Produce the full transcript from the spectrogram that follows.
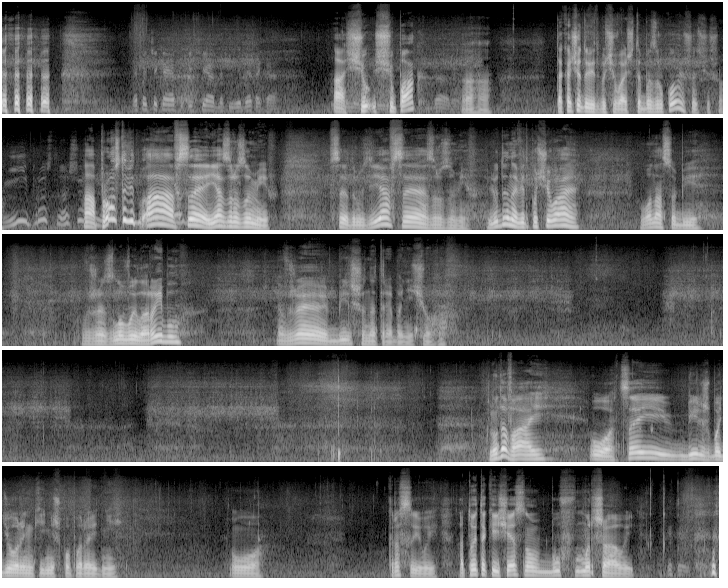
Я почекаю, поки ще одна підійде така. А, щу, щупак? Да, да. Ага. Так а що ти відпочиваєш? Тебе з рукою щось чи що? Ні, просто, а що? А, просто від. А, все, я зрозумів. Все, друзі, я все зрозумів. Людина відпочиває, вона собі вже зловила рибу, вже більше не треба нічого. Ну давай. О, цей більш бадьоренький, ніж попередній. О. Красивий. А той такий, чесно, був мершавий.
